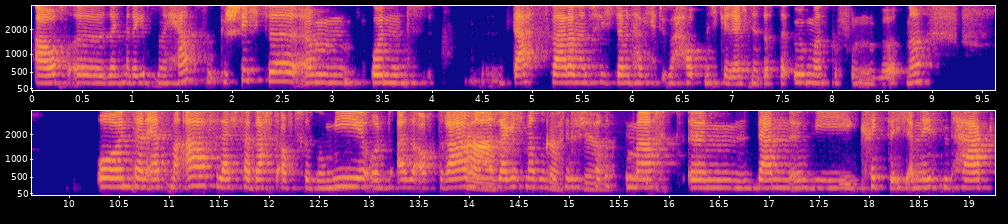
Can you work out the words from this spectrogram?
auch, äh, sag ich mal, da gibt es eine Herzgeschichte. Ähm, und das war dann natürlich, damit habe ich halt überhaupt nicht gerechnet, dass da irgendwas gefunden wird. Ne? Und dann erstmal, ah, vielleicht Verdacht auf Trisomie und also auch Drama, ah, sage ich mal, so ein Gott, bisschen ja. verrückt gemacht. Ähm, dann irgendwie kriegte ich am nächsten Tag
